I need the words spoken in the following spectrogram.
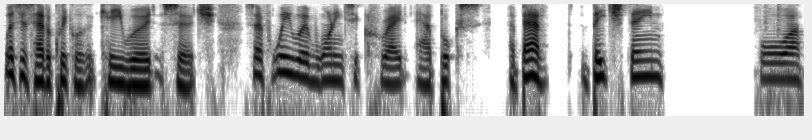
Let's just have a quick look at keyword search. So if we were wanting to create our books about beach theme for,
